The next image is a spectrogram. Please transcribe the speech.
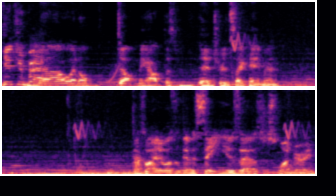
get you back? No, it'll dump me out this entrance I came in. That's why I wasn't gonna say use it. I was just wondering.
